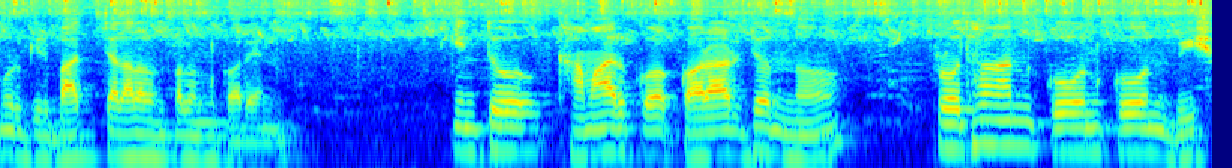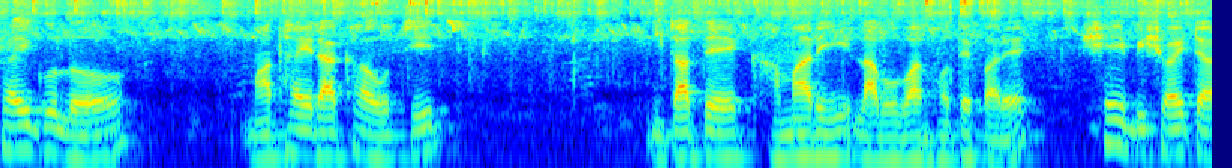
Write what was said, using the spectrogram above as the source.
মুরগির বাচ্চা লালন পালন করেন, কিন্তু খামার করার জন্য প্রধান কোন কোন বিষয়গুলো মাথায় রাখা উচিত যাতে খামারি লাভবান হতে পারে, সেই বিষয়টা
